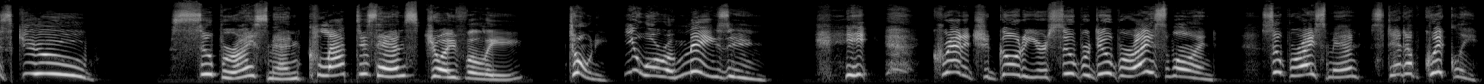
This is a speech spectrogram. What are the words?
ice cube! Super Iceman clapped his hands joyfully. Tony, you are amazing! Credit should go to your super duper ice wand. Super Iceman, stand up quickly.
